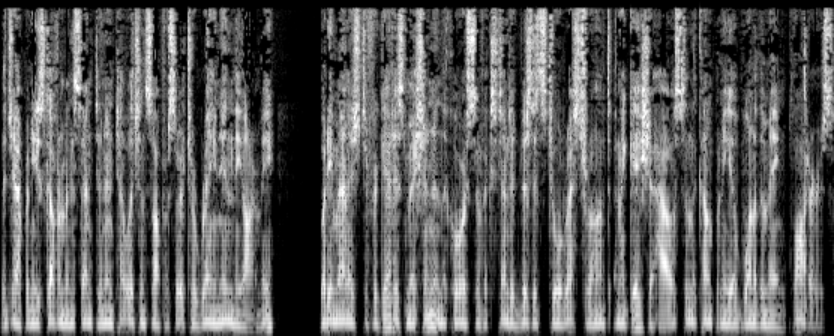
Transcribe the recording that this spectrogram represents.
The Japanese government sent an intelligence officer to rein in the army, but he managed to forget his mission in the course of extended visits to a restaurant and a geisha house in the company of one of the main plotters.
